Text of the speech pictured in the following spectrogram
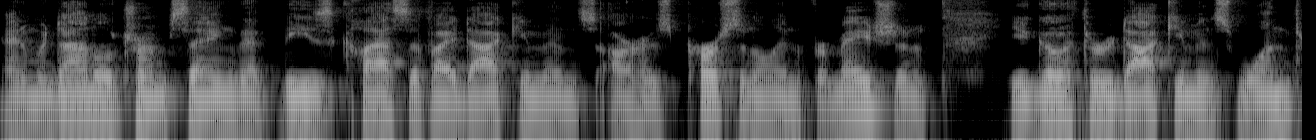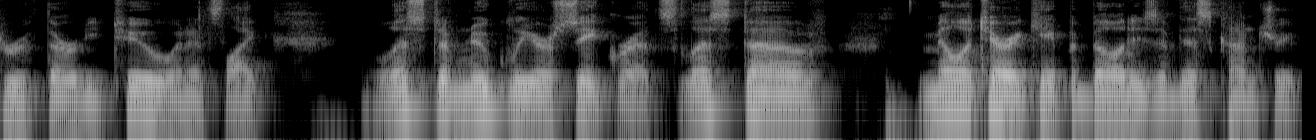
And when Donald Trump's saying that these classified documents are his personal information, you go through documents 1 through 32 and it's like list of nuclear secrets, list of military capabilities of this country.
